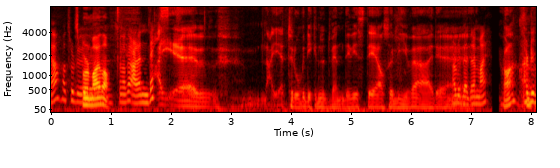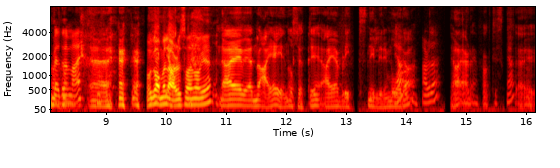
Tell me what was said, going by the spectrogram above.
Ja, hva tror du? Spør meg, da. Er det en Nei, vekst? eh, nei, jeg tror vel ikke nødvendigvis det. Altså, livet er eh, Er du bedre enn meg? Hva? Er du bedre enn meg? Eh, Hvor gammel er du, Svein Åge? Nei, nå er jeg 71. Er jeg blitt snillere med åra? Ja, er du det? Ja, jeg er det, faktisk. Ja. Jeg,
